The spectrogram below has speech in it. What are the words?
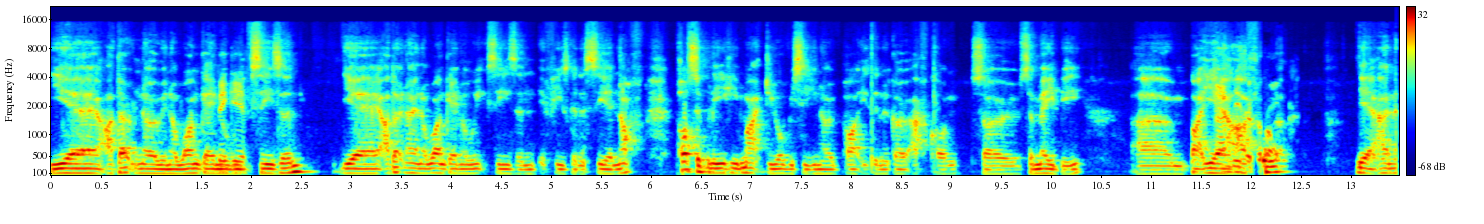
yeah, I don't know in a one game Big a week if. season. Yeah, I don't know in a one game a week season if he's going to see enough. Possibly he might do. Obviously, you know, Partey's going to go Afcon, so so maybe. Um, but yeah, I feel, yeah, and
